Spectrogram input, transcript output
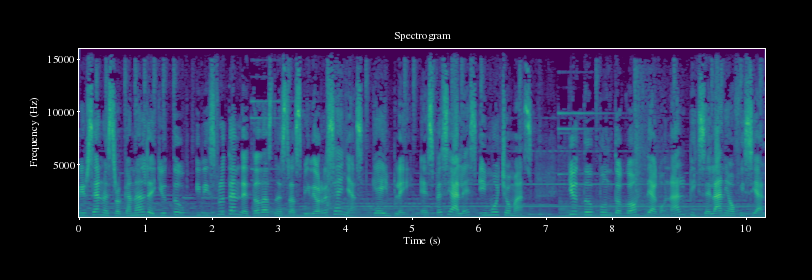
suscribirse a nuestro canal de YouTube y disfruten de todas nuestras video reseñas, gameplay, especiales y mucho más. youtube.com diagonal pixelánea oficial.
